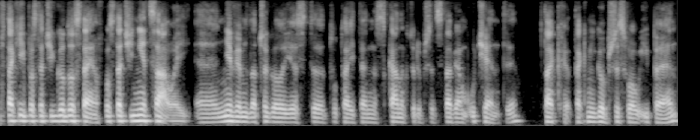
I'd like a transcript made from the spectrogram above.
w takiej postaci go dostają, w postaci niecałej. E, nie wiem, dlaczego jest tutaj ten skan, który przedstawiam, ucięty. tak, tak mi go przysłał IPN.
